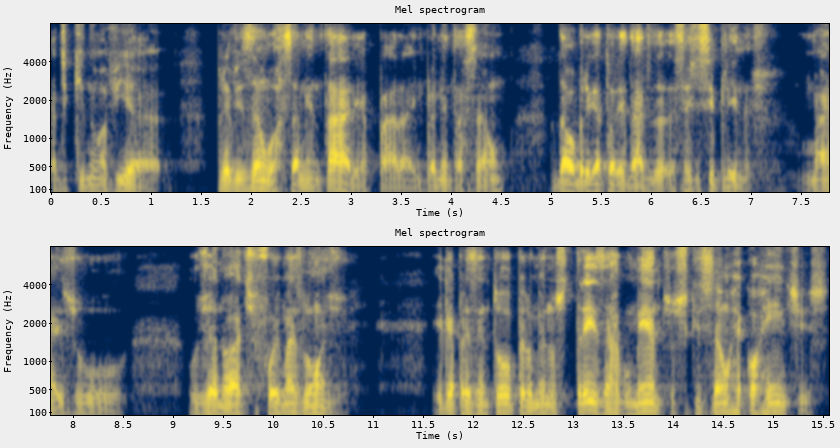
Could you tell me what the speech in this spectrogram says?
a de que não havia previsão orçamentária para a implementação da obrigatoriedade dessas disciplinas. Mas o, o Genote foi mais longe. Ele apresentou pelo menos três argumentos que são recorrentes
